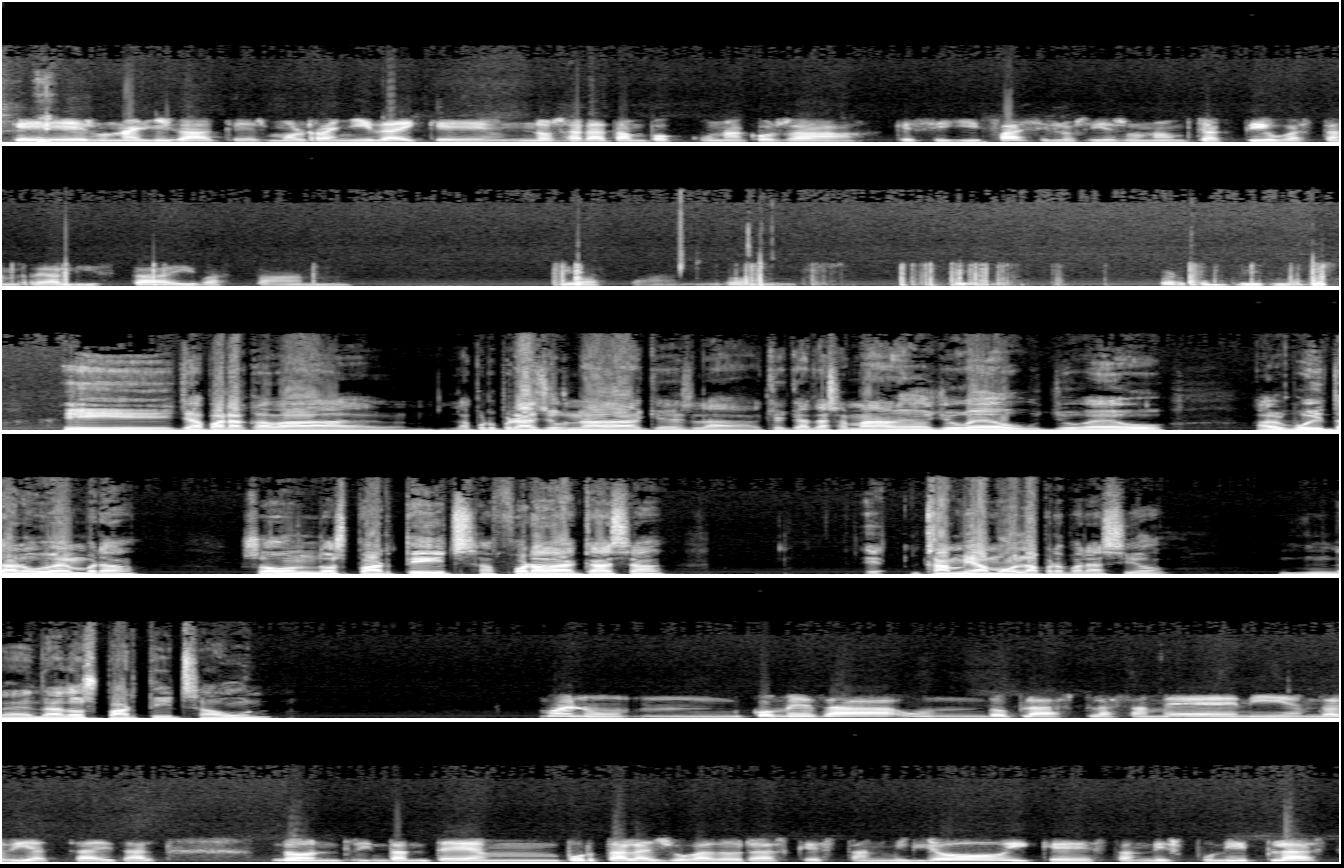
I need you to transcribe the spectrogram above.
que és una lliga que és molt renyida i que no serà tampoc una cosa que sigui fàcil, o sigui, és un objectiu bastant realista i bastant i bastant, doncs, sí, per complir-lo. I ja per acabar, la propera jornada, que és la que cada setmana no jugueu, jugueu el 8 de novembre, són sí. dos partits a fora de casa. Eh, Canvia molt la preparació de, de dos partits a un? Bueno, mm, com és a un doble desplaçament i hem de viatjar i tal, doncs intentem portar les jugadores que estan millor i que estan disponibles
